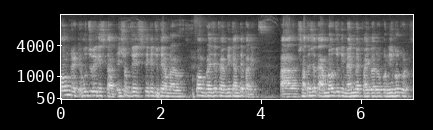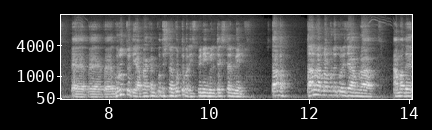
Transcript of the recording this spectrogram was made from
কম রেটে উজবেকিস্তান এইসব দেশ থেকে যদি আমরা আরও কম প্রাইসে ফ্যাব্রিক আনতে পারি আর সাথে সাথে আমরাও যদি ম্যানমেড ফাইবারের উপর নির্ভর করে গুরুত্ব দিয়ে আমরা এখন প্রতিষ্ঠা করতে পারি স্পিনিং মিল টেক্সটাইল মিল তাহলে তাহলে আমরা মনে করি যে আমরা আমাদের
